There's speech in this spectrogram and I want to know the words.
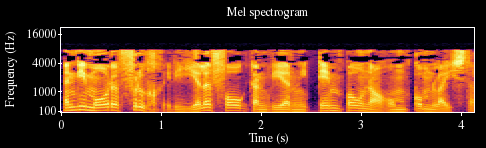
In die môre vroeg het die hele volk dan weer in die tempel na hom kom luister.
